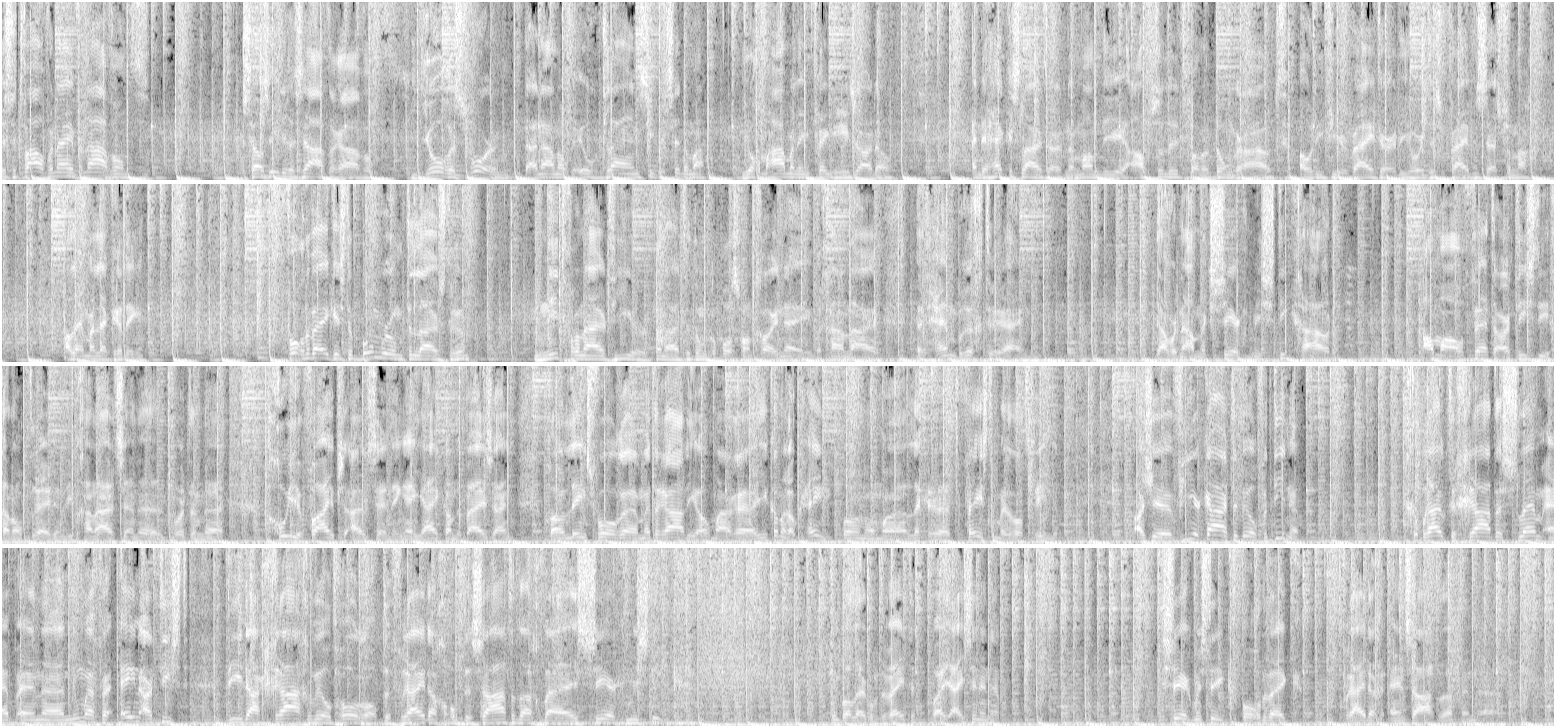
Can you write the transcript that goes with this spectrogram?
Tussen 12 en 1 vanavond, zelfs iedere zaterdagavond, Joris Voorn. Daarna nog Ilke Klein, Secret Cinema, Jochem Hamerling, Frankie Rizardo. En de hekkensluiter, de man die absoluut van het donker houdt. Olivier Wijter, die hoort tussen 5 en 6 vannacht. Alleen maar lekkere dingen. Volgende week is de Boomroom te luisteren. Niet vanuit hier, vanuit het donkere bos van Gooi. Nee, we gaan naar het Hembrugterrein. Daar wordt namelijk Cirque Mystiek gehouden. Allemaal vette artiesten die gaan optreden en die we gaan uitzenden. Het wordt een uh, goede vibes-uitzending en jij kan erbij zijn. Gewoon links voor uh, met de radio, maar uh, je kan er ook heen. Gewoon om lekker te feesten met wat vrienden. Als je vier kaarten wil verdienen, gebruik de gratis Slam-app en noem even één artiest die je daar graag wilt horen op de vrijdag of de zaterdag bij Cirque Mystiek. Vind ik wel leuk om te weten waar jij zin in hebt. Cirque Mystiek volgende week vrijdag en zaterdag. En uh,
